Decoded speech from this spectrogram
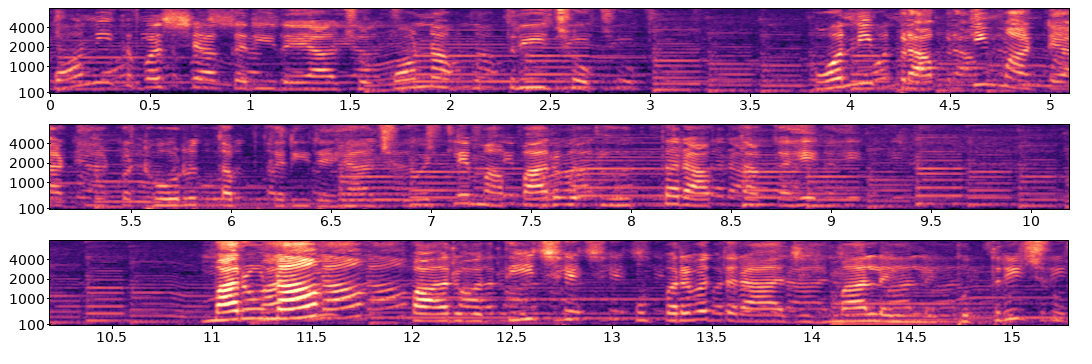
કોની તપસ્યા કરી રહ્યા છો? કોના પુત્રી છો? કોની પ્રાપ્તિ માટે આટલું કઠોર તપ કરી રહ્યા છો? એટલે માં પાર્વતી ઉત્તર આપતા કહે, મારું નામ પાર્વતી છે. હું પર્વતરાજ હિમાલયની પુત્રી છું.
